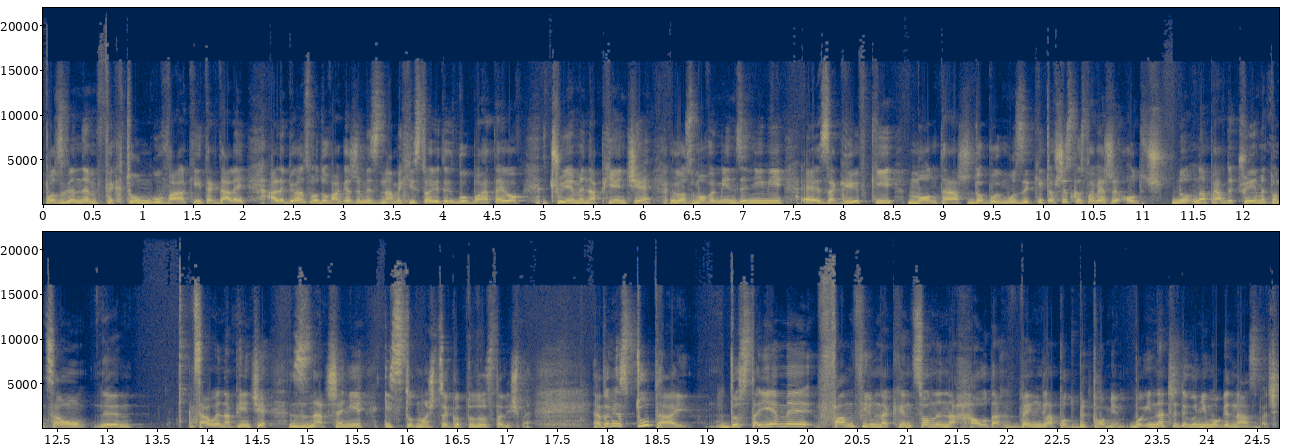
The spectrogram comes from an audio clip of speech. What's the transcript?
pod względem fektungu walki, walki i tak dalej, ale biorąc pod uwagę, że my znamy historię tych dwóch bohaterów, czujemy napięcie, rozmowy między nimi, e, zagrywki, montaż, dobór muzyki, to wszystko sprawia, że od, no, naprawdę czujemy tą całą... całe napięcie, znaczenie, istotność czego to dostaliśmy. Natomiast tutaj dostajemy fanfilm nakręcony na hałdach węgla pod Bytomiem, bo inaczej tego nie mogę nazwać.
